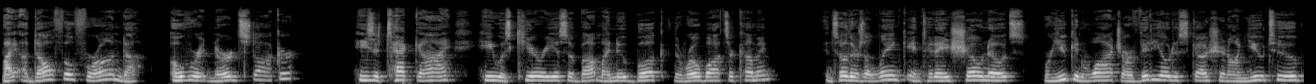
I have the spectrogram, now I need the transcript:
by Adolfo Ferranda over at Nerdstalker. He's a tech guy. He was curious about my new book, The Robots Are Coming. And so there's a link in today's show notes where you can watch our video discussion on YouTube.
